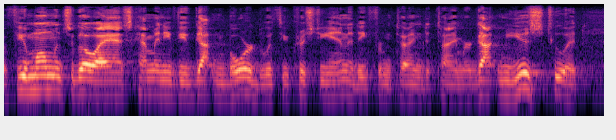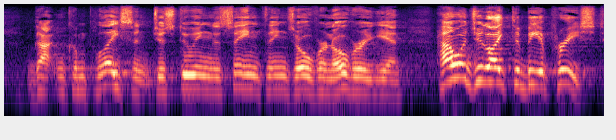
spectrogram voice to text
A few moments ago, I asked how many of you have gotten bored with your Christianity from time to time or gotten used to it, gotten complacent, just doing the same things over and over again. How would you like to be a priest?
